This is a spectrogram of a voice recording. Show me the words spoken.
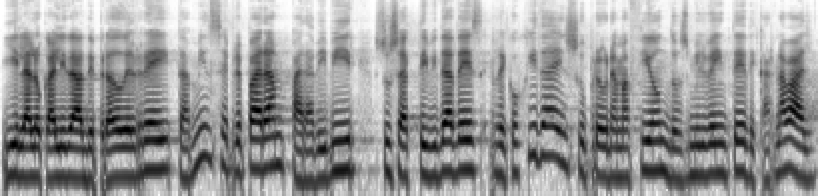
Y en la localidad de Prado del Rey también se preparan para vivir sus actividades recogidas en su programación 2020 de carnaval.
